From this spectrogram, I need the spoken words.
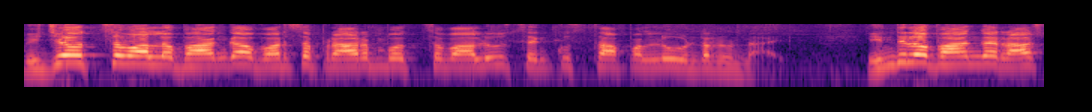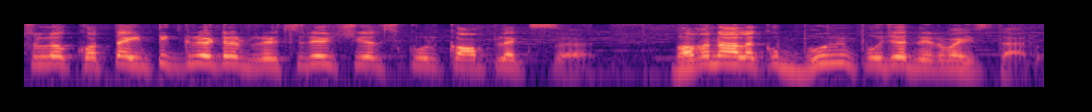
విజయోత్సవాల్లో భాగంగా వరుస ప్రారంభోత్సవాలు శంకుస్థాపనలు ఉండనున్నాయి. ఇందులో భాగంగా రాష్ట్రంలో కొత్త ఇంటిగ్రేటెడ్ రెసిడెన్షియల్ స్కూల్ కాంప్లెక్స్ భవనాలకు భూమి పూజ నిర్వహిస్తారు.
